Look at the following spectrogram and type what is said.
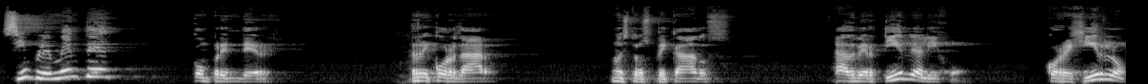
Simplemente comprender, recordar nuestros pecados, advertirle al hijo, corregirlo,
